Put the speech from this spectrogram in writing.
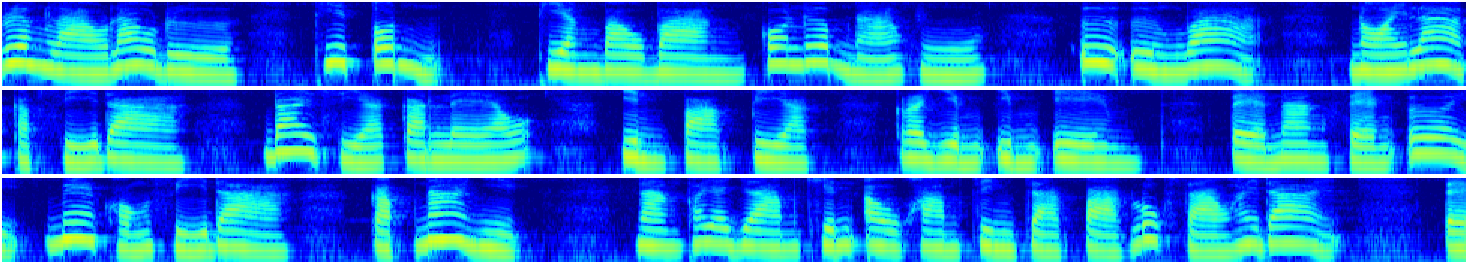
เรื่องราวเล่ารือ ที่ต้นเพียงเบาบางก็เริ่มหนาหู อื้ออึงว่า น้อยล่ากับสีดา ได้เสียกันแล้ว อินปากเปียก กระยิมอิ่มเอม แต่นางแสงเอ้ย แม่ของสีดา กับหน้าหงิก นางพยายามเค้นเอาความจริงจากปากลูกสาวให้ได้ แต่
